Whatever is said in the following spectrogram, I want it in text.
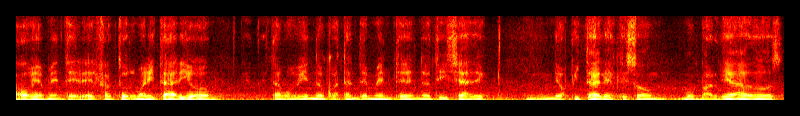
obviamente el factor humanitario. Estamos viendo constantemente noticias de, hospitales que son bombardeados,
